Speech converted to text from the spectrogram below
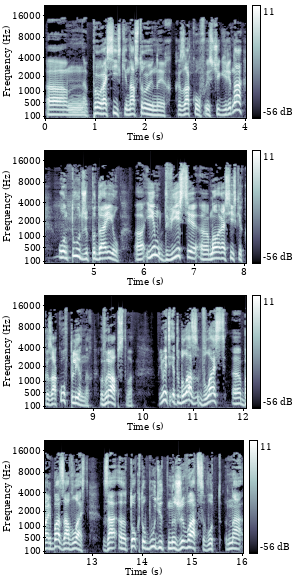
пророссийски настроенных казаков из Чигирина, он тут же подарил им 200 малороссийских казаков пленных в рабство. Понимаете, это была власть, борьба за власть, за то, кто будет наживаться вот на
